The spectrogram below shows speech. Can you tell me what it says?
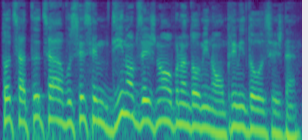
toți atâția avusesem din 89 până în 2009, în primii 20 de ani.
